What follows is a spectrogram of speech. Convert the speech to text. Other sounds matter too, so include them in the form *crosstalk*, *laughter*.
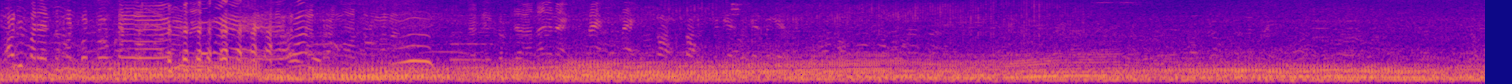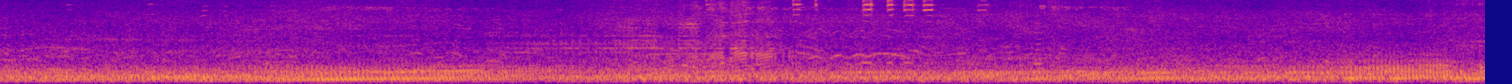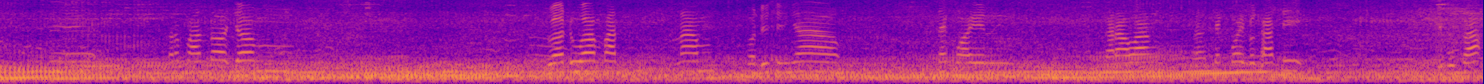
Lagi pada teman buat nonton *laughs* jam 22.46 kondisinya checkpoint Karawang dan checkpoint Bekasi dibuka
